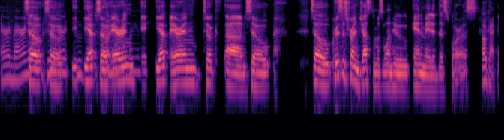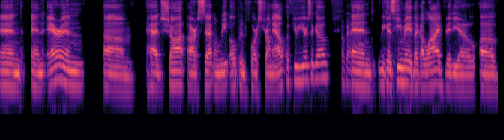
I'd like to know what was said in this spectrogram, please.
Aaron Marin. So so y- yep. So Aaron, yep. Aaron took um so so Chris's friend Justin was the one who animated this for us, Okay. and and Aaron um had shot our set when we opened for Strung Out a few years ago, Okay. and because he made like a live video of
